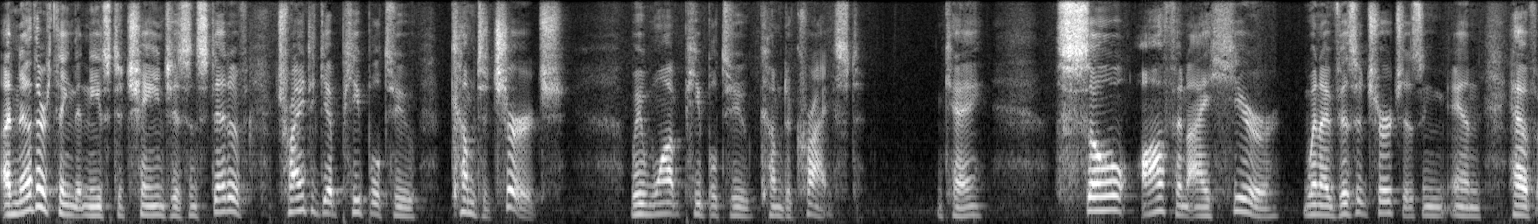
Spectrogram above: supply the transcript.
Another thing that needs to change is instead of trying to get people to come to church, we want people to come to Christ. Okay? So often I hear when I visit churches and, and have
